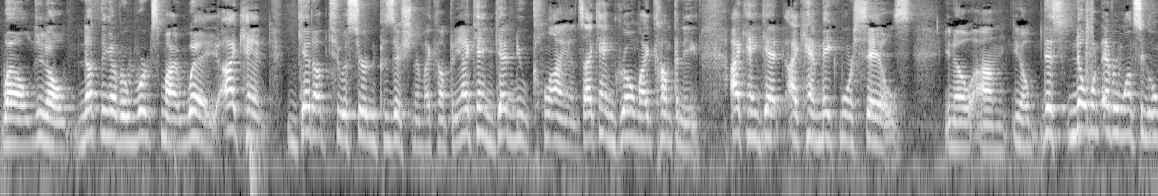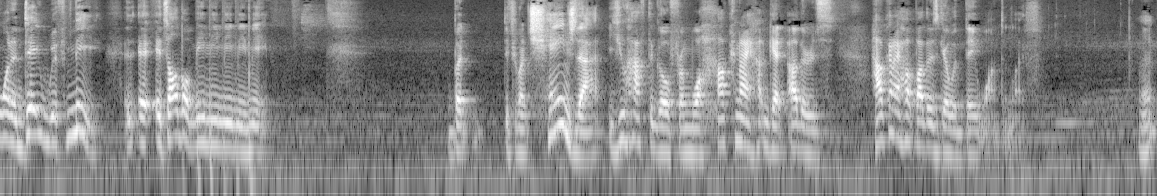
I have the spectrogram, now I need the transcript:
well, you know, nothing ever works my way, I can't get up to a certain position in my company, I can't get new clients, I can't grow my company, I can't get, I can't make more sales, you know, um, you know, this, no one ever wants to go on a day with me. It, it, it's all about me, me, me, me, me. But if you want to change that, you have to go from, well, how can I get others, how can I help others get what they want in life? Right?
